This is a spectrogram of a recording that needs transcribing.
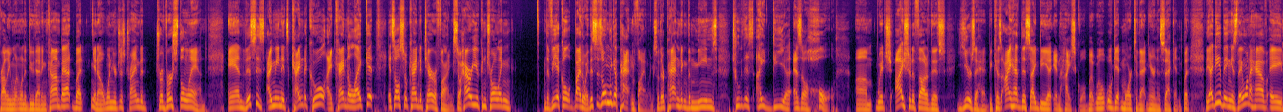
probably wouldn't want to do that in combat, but you know, when you're just trying to traverse the land. And this is, I mean, it's kind of cool. I kind of like it. It's also kind of terrifying. So, how are you controlling? The vehicle, by the way, this is only a patent filing, so they're patenting the means to this idea as a whole. Um, which I should have thought of this years ahead because I had this idea in high school, but we'll we'll get more to that here in a second. But the idea being is they want to have a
